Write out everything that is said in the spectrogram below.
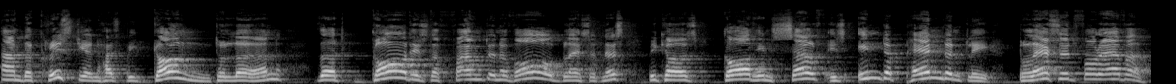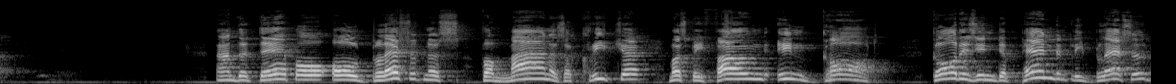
And the Christian has begun to learn that God is the fountain of all blessedness because God Himself is independently blessed forever. And that therefore all blessedness for man as a creature must be found in God. God is independently blessed,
